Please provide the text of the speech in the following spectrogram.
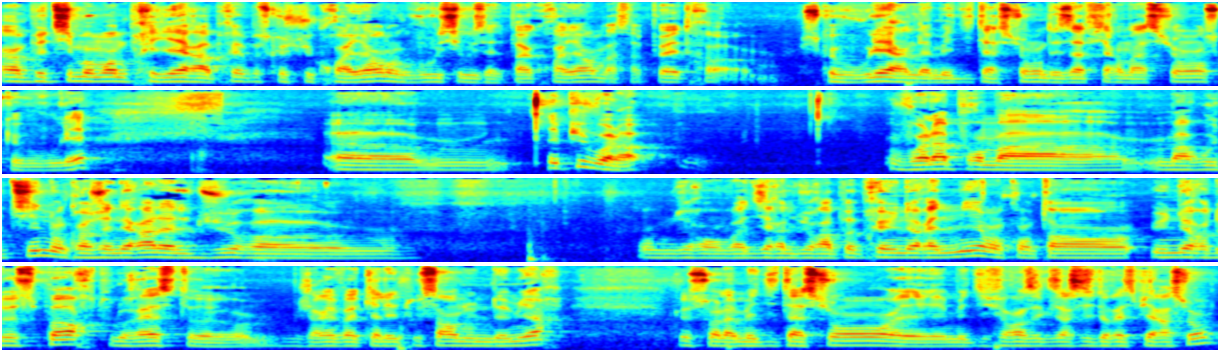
un petit moment de prière après parce que je suis croyant. Donc vous si vous n'êtes pas croyant, bah, ça peut être euh, ce que vous voulez, hein, de la méditation, des affirmations, ce que vous voulez. Euh, et puis voilà. Voilà pour ma, ma, routine. Donc en général elle dure on, va dire, elle dure à peu près une heure et demie en comptant une heure de sport. Tout le reste, euh, j'arrive à caler tout ça en une demi-heure, que ce soit la méditation et mes différents exercices de respiration.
